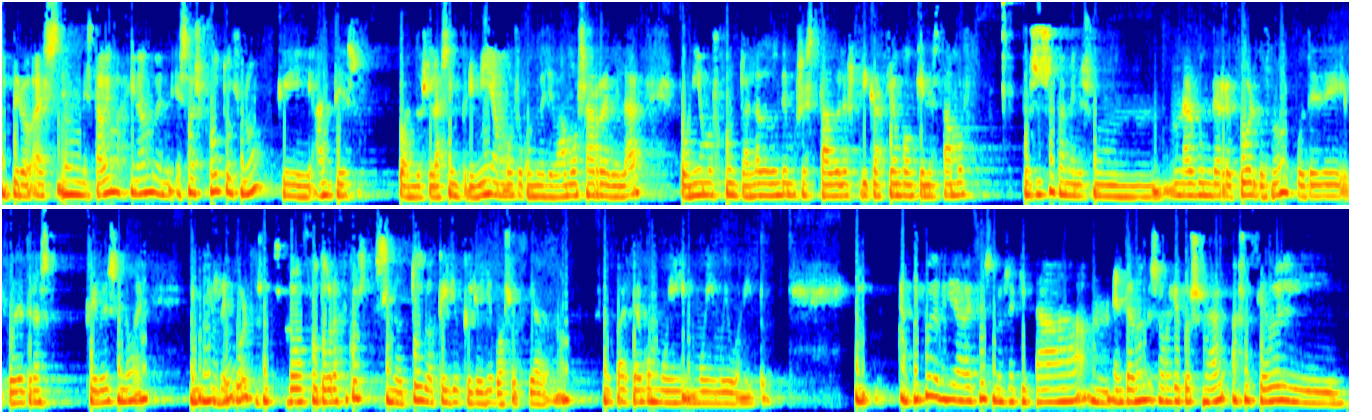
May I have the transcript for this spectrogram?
Y, pero me estaba imaginando en esas fotos, ¿no? Que antes, cuando se las imprimíamos o cuando llevábamos a revelar, poníamos junto al lado donde hemos estado, la explicación con quién estamos, pues eso también es un, un álbum de recuerdos, ¿no? Puede, puede transcribirse, ¿no? En, mis recuerdos, no solo fotográficos, sino todo aquello que yo llevo asociado, ¿no? Me parece algo muy, muy, muy bonito. Y aquí puede venir a veces, no sé, quizá mm, entrando en desarrollo personal, asociado el,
